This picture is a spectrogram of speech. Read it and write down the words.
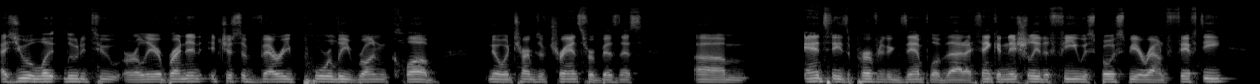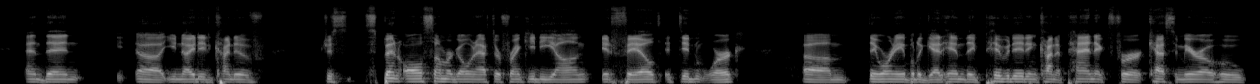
as you alluded to earlier, Brendan, it's just a very poorly run club. You know, in terms of transfer business, um, Antony's a perfect example of that. I think initially the fee was supposed to be around fifty, and then uh, United kind of just spent all summer going after Frenkie De Jong. It failed. It didn't work. Um, they weren't able to get him. They pivoted and kind of panicked for Casemiro, who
